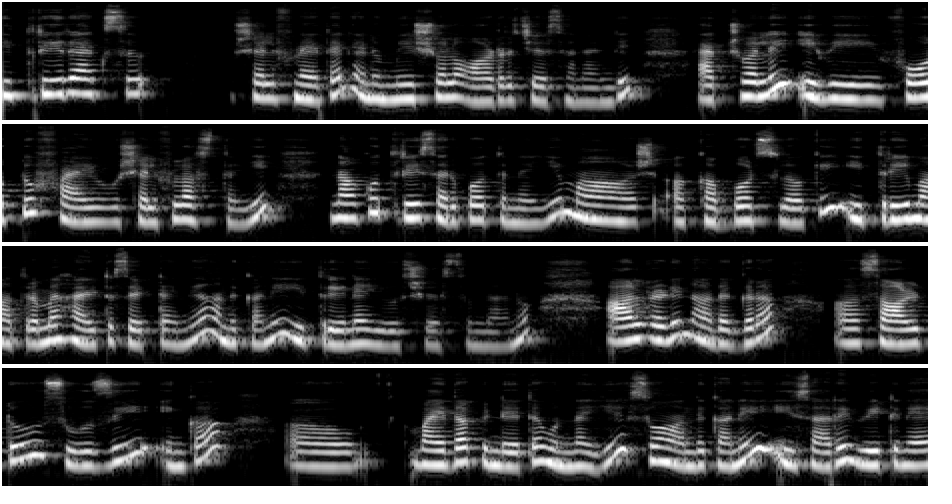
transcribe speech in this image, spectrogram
ఈ త్రీ ర్యాక్స్ షెల్ఫ్ని అయితే నేను మీషోలో ఆర్డర్ చేశానండి. యాక్చువల్లీ ఇవి ఫోర్ టు ఫైవ్ షెల్ఫ్లు వస్తాయి. నాకు త్రీ సరిపోతున్నాయి. మా కబోర్డ్స్లోకి ఈ త్రీ మాత్రమే హైట్ సెట్ అయింది. అందుకని ఈ త్రీనే యూజ్ చేస్తున్నాను. ఆల్రెడీ నా దగ్గర సాల్ట్ సూజీ ఇంకా మైదా పిండి అయితే ఉన్నాయి. సో అందుకని ఈసారి వీటినే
